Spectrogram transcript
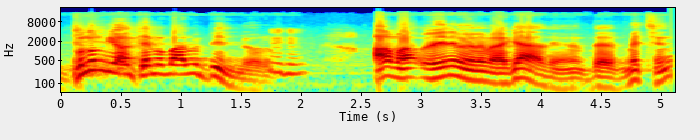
Bunun bir yöntemi var mı bilmiyorum. Hı hı. Ama benim önüme geldiğinde Metin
